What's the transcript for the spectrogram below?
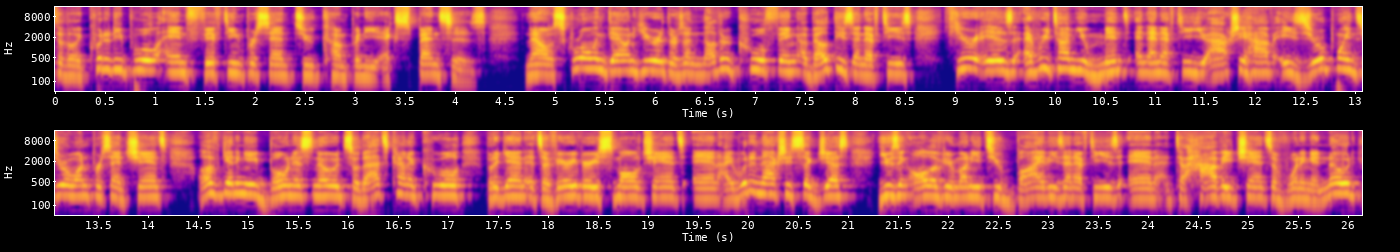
to the liquidity pool and 15% to company expenses. Now, scrolling down here, there's another cool thing about these NFTs. Here is every time you mint an NFT, you actually have a 0.01% chance of getting a bonus node. So that's kind of cool. But again, it's a very, very small chance. And I wouldn't actually suggest using all of your money to buy these NFTs and to have a chance of winning a node.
